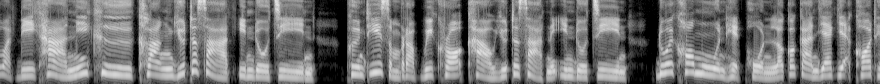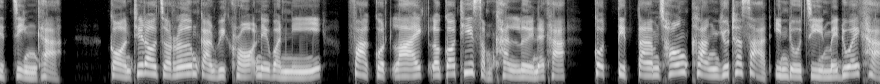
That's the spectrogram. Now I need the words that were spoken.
สวัสดีค่ะ นี่คือคลังยุทธศาสตร์อินโดจีน พื้นที่สำหรับวิเคราะห์ข่าวยุทธศาสตร์ในอินโดจีน ด้วยข้อมูลเหตุผลแล้วก็การแยกแยะข้อเท็จจริงค่ะ ก่อนที่เราจะเริ่มการวิเคราะห์ในวันนี้ ฝากกดไลค์แล้วก็ที่สำคัญเลยนะคะ กดติดตามช่องคลังยุทธศาสตร์อินโดจีนไว้ด้วยค่ะ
